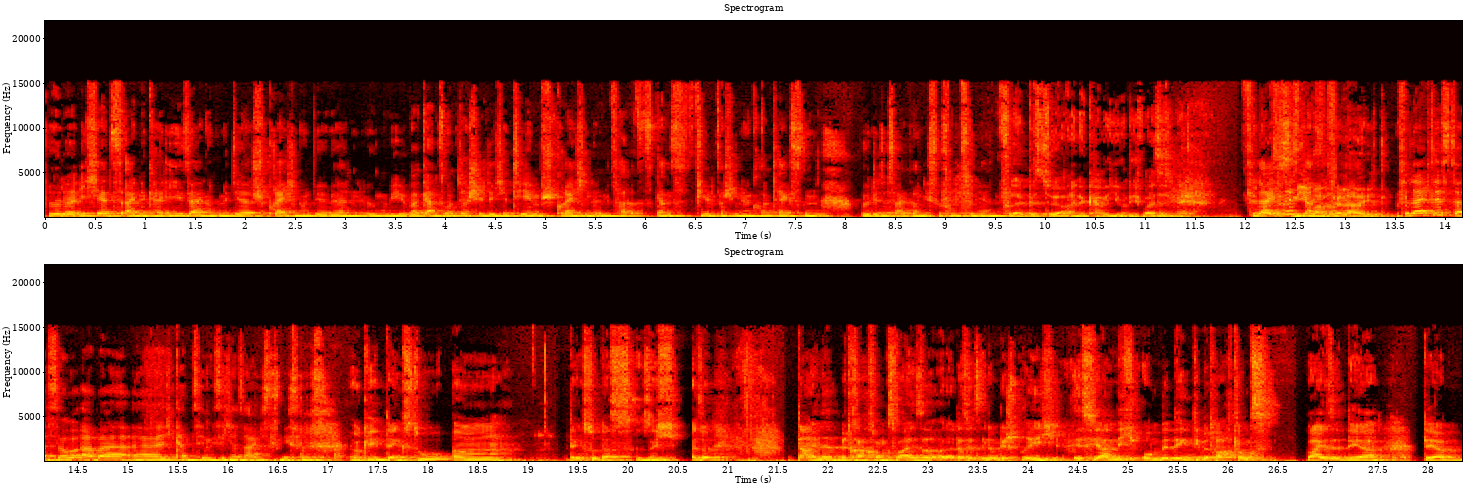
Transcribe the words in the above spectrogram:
würde ich jetzt eine KI sein und mit dir sprechen und wir werden irgendwie über ganz unterschiedliche Themen sprechen in ganz vielen verschiedenen Kontexten, würde das einfach nicht so funktionieren. Vielleicht bist du ja eine KI und ich weiß es nicht. Vielleicht weiß es ist niemand das so. vielleicht. Vielleicht ist das so, aber äh, ich kann ziemlich sicher sagen, dass es nicht so ist. Okay, denkst du, ähm, denkst du, dass sich, also deine Betrachtungsweise oder das jetzt in einem Gespräch ist ja nicht unbedingt die Betrachtungsweise der, der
